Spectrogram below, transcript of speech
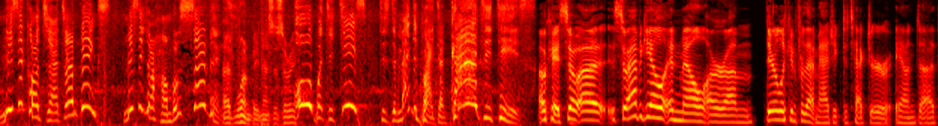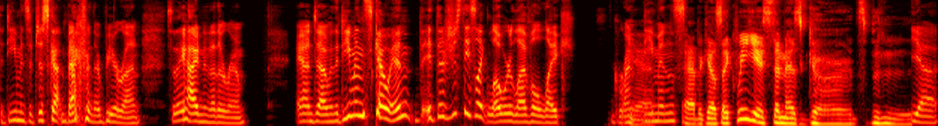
Misa called Jar Jar Binks. Misa, your humble servant. That won't be necessary. Oh, but it is. Tis demanded by the gods, it is. Okay, so uh so Abigail and Mel are um they're looking for that magic detector and uh the demons have just gotten back from their beer run. So they hide in another room. And uh when the demons go in, it, they're just these like lower level like grunt Yeah. demons. Abigail's like, we use them as guards. Yeah.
